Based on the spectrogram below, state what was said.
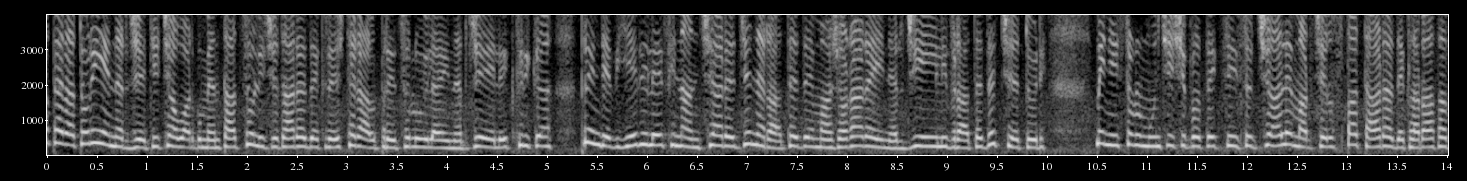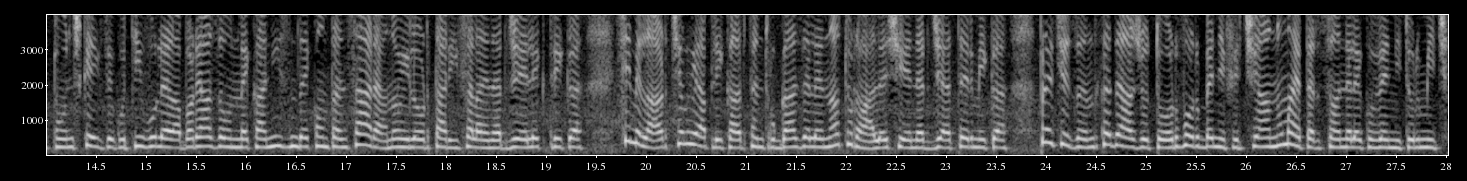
Operatorii energetici au argumentat solicitarea de creștere al prețului la energie electrică prin devierile financiare generate de majorarea energiei livrate de ceturi. Ministrul Muncii și Protecției Sociale, Marcel Spatar, a declarat atunci că executivul elaborează un mecanism de compensare a noilor tarife la energie electrică, similar celui aplicat pentru gazele naturale și energia termică, precizând că de ajutor vor beneficia numai persoanele cu venituri mici.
